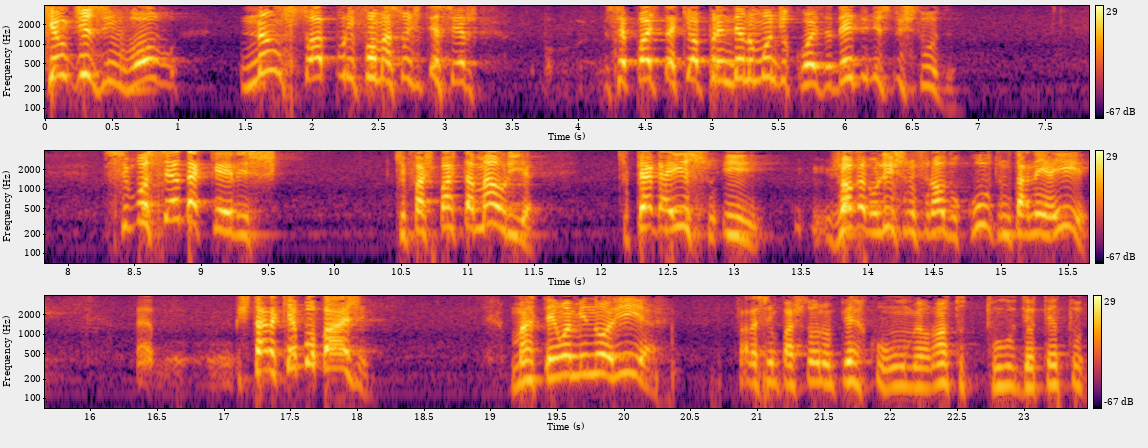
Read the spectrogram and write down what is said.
que eu desenvolvo não só por informações de terceiros. Você pode estar aqui aprendendo um monte de coisa desde o início do estudo. Se você é daqueles que faz parte da maioria, que pega isso e joga no lixo no final do culto, não está nem aí, é, estar aqui é bobagem. Mas tem uma minoria Fala assim, pastor, eu não perco um, eu anoto tudo, eu tento,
